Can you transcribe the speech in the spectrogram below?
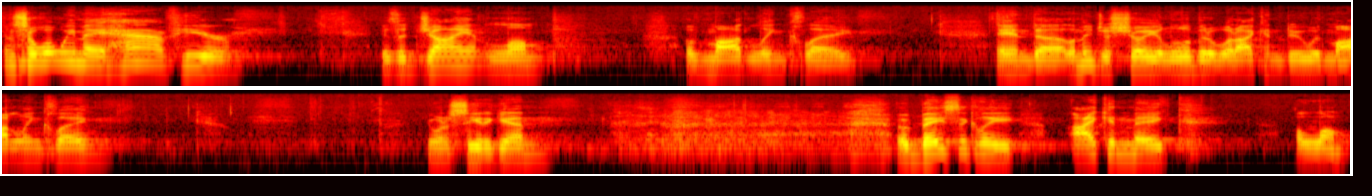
And so, what we may have here is a giant lump of modeling clay. And uh, let me just show you a little bit of what I can do with modeling clay. You want to see it again? Basically, I can make a lump.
